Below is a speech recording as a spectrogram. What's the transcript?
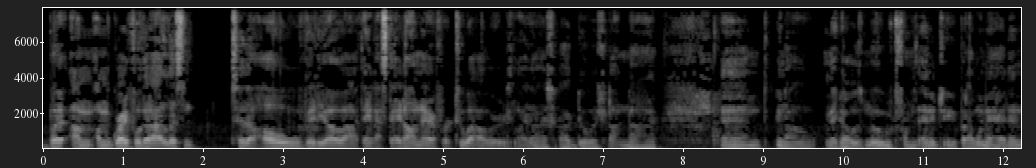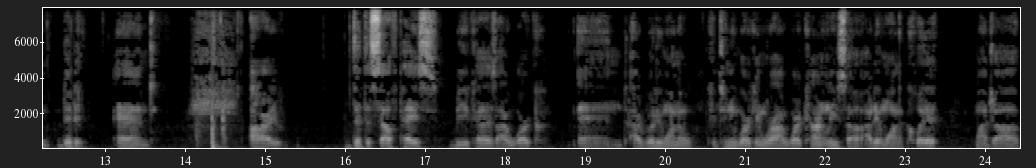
But I'm I'm grateful that I listened to the whole video. I think I stayed on there for two hours. Like, oh, should I do it? Should I not? And you know, maybe I was moved from his energy, but I went ahead and did it. And I did the self pace because I work and I really want to continue working where I work currently. So I didn't want to quit my job.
